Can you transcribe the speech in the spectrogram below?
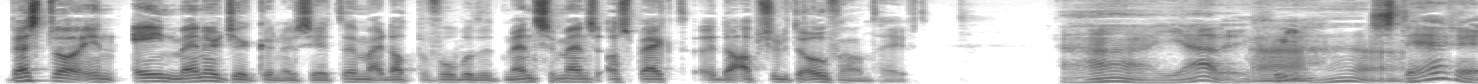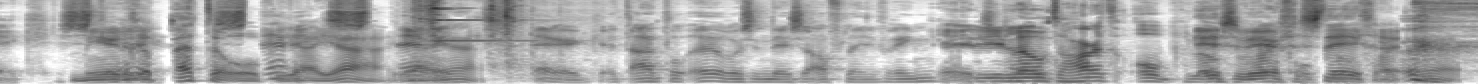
best wel in één manager kunnen zitten. Maar dat bijvoorbeeld het mensen-mens aspect eh, de absolute overhand heeft. Ah, ja. Sterk. Meerdere petten op. sterk, ja, ja, ja, sterk, ja. Sterk. Het aantal euro's in deze aflevering. Ja, die loopt hard op. loopt Is weer op, gestegen. Ja.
